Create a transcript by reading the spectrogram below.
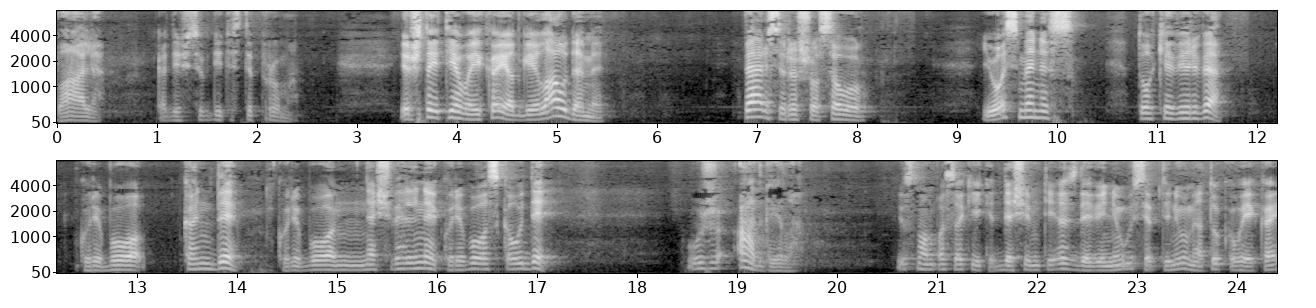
valią, kad išsiugdyti stiprumą. Ir štai tie vaikai atgailaudami persirašo savo juosmenis tokia virve, kuri buvo kandi, kuri buvo nešvelni, kuri buvo skaudi. Už atgailą. Jūs man pasakykit, dešimties, devinių, septynių metukų vaikai,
